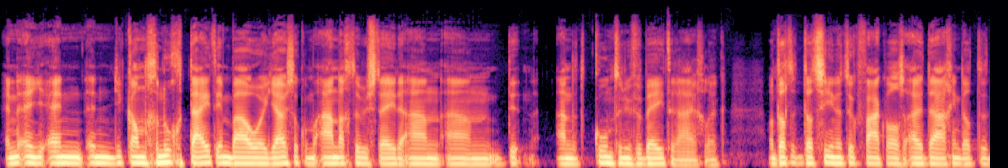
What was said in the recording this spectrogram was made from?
En, en, je- en, en je kan genoeg tijd inbouwen, juist ook om aandacht te besteden aan, aan, dit, aan het continu verbeteren eigenlijk. Want dat, dat zie je natuurlijk vaak wel als uitdaging. Dat het,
